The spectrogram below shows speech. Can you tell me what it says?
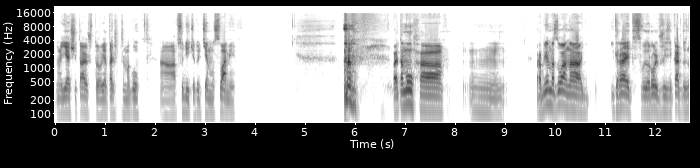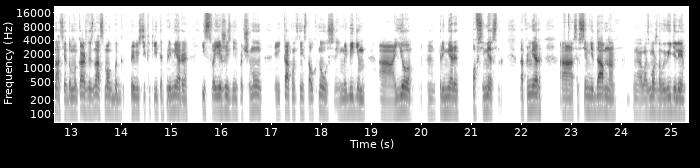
я считаю, что я также могу а, обсудить эту тему с вами. Поэтому проблема зла, она играет свою роль в жизни каждого из нас. Я думаю, каждый из нас мог бы привести какие-то примеры из своей жизни, почему и как он с ней столкнулся. И мы видим а, ее примеры повсеместно. Например, а, совсем недавно, а, возможно, вы видели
